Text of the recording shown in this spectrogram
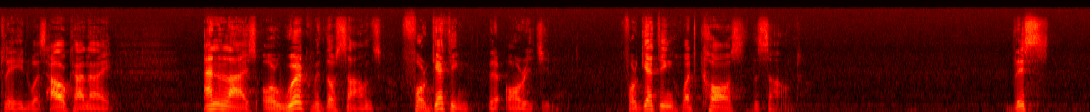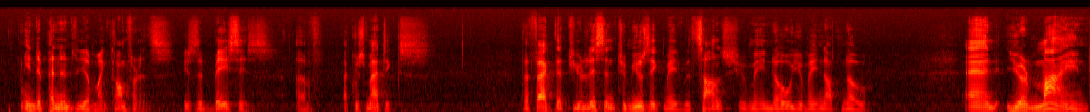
claimed was how can I analyze or work with those sounds forgetting their origin, forgetting what caused the sound. This, independently of my conference, is the basis of acousmatics. The fact that you listen to music made with sounds you may know, you may not know. And your mind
